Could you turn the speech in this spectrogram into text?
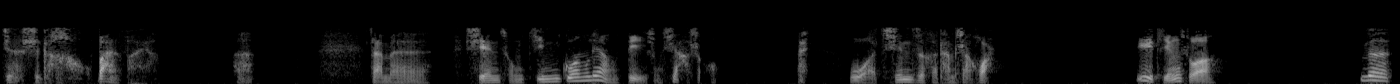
这是个好办法呀！”啊咱们先从金光亮弟兄下手，我亲自和他们上话。玉婷说：“那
